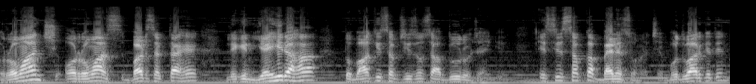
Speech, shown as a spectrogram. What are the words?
रोमांच और रोमांस बढ़ सकता है, लेकिन यही रहा तो बाकी सब चीज़ों से आप दूर हो जाएँगे। इससे सबका बैलेंस होना चाहिए। बुधवार के दिन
